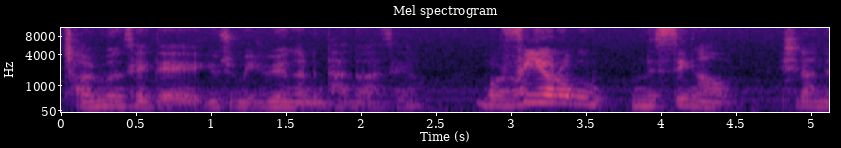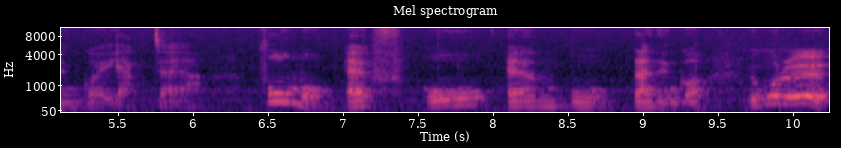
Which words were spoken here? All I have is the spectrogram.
젊은 세대 요즘에 유행하는 단어 아세요? 뭐요? Fear of Missing Out이라는 거의 약자야. FOMO, F-O-M-O라는 거. 요거를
